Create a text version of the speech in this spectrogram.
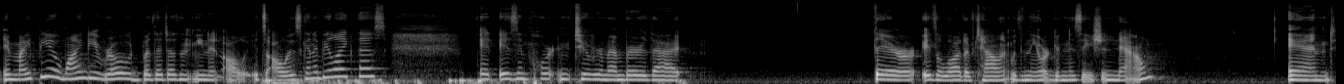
it might be a windy road, but that doesn't mean it all it's always going to be like this. It is important to remember that there is a lot of talent within the organization now. And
